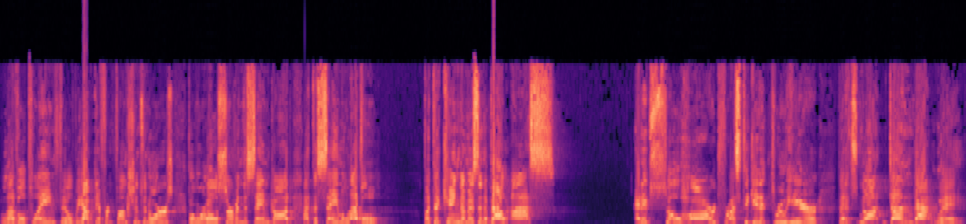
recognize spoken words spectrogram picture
level playing field. We have different functions and orders, but we're all serving the same God at the same level. But the kingdom isn't about us. And it's so hard for us to get it through here that it's not done that way.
